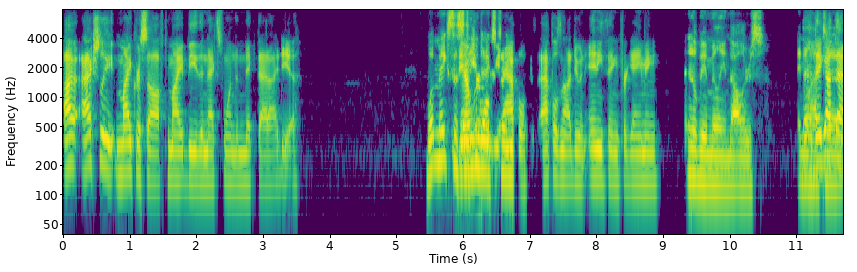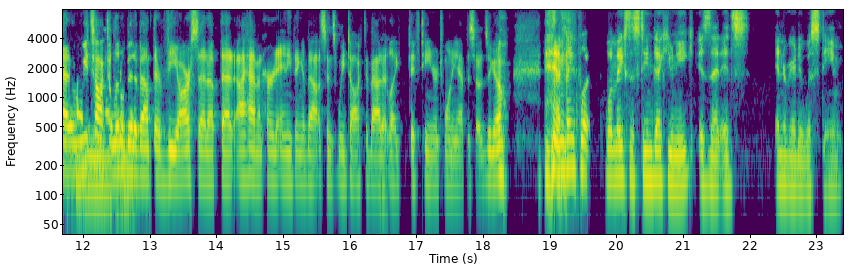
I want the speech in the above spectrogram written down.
I actually Microsoft might be the next one to nick that idea. What makes the The Steam Deck so Apple because Apple's not doing anything for gaming. it'll be a million dollars. And They, they got that. We talked a little bit about their VR setup that I haven't heard anything about since we talked about it like 15 or 20 episodes ago. I think what what makes the Steam Deck unique is that it's integrated with Steam,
